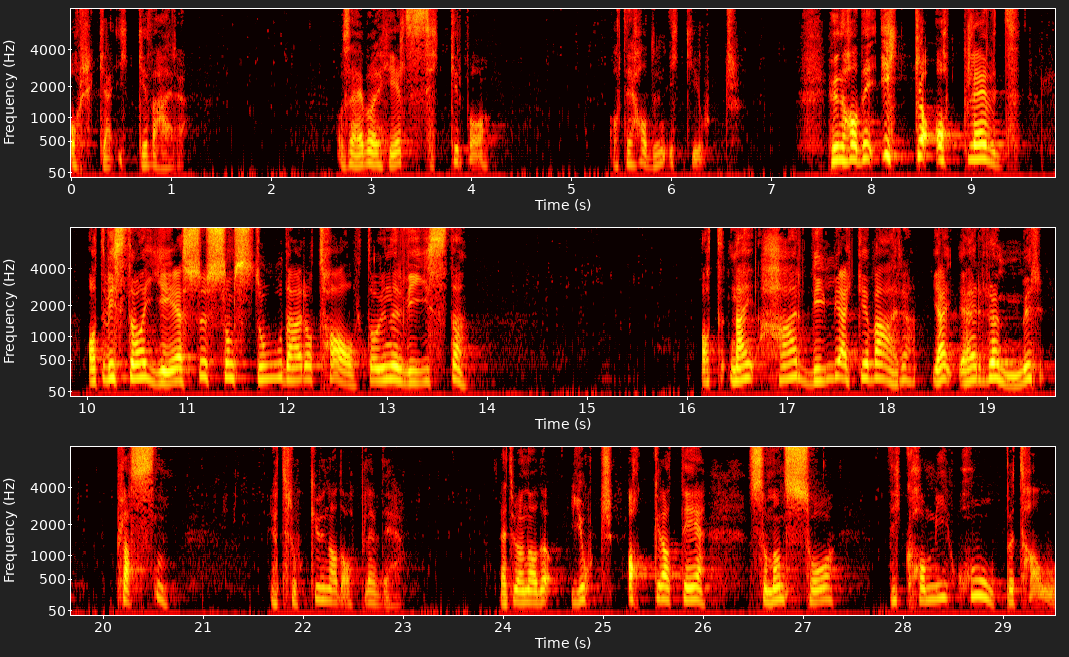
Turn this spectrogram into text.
orker jeg ikke være. Og så er jeg bare helt sikker på at det hadde hun ikke gjort. Hun hadde ikke opplevd at hvis det var Jesus som sto der og talte og underviste At 'nei, her vil jeg ikke være. Jeg, jeg rømmer plassen'. Jeg tror ikke hun hadde opplevd det. Jeg tror hun hadde gjort akkurat det som man så de kom i hopetall.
